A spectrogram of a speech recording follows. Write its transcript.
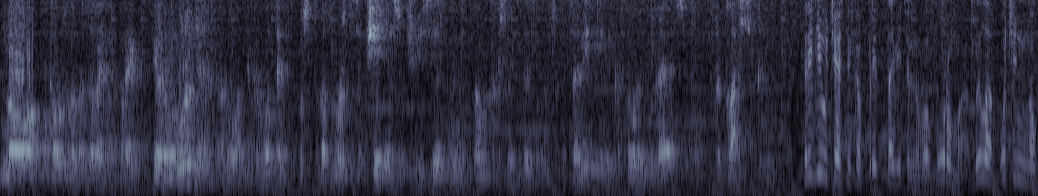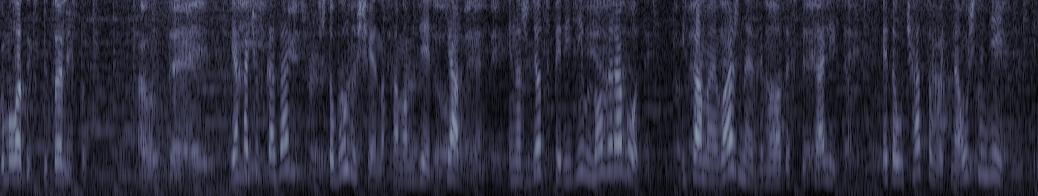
но для кого-то образовательный проект первого уровня, ну, а для кого-то это просто возможность общения с общеизвестными, нам хорошо известными специалистами, которые являются ну, уже классиками. Среди участников представительного форума было очень много молодых специалистов. Я хочу сказать, что будущее на самом деле яркое, и нас ждет впереди много работы. И самое важное для молодых специалистов – это участвовать в научной деятельности,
